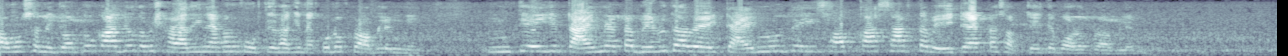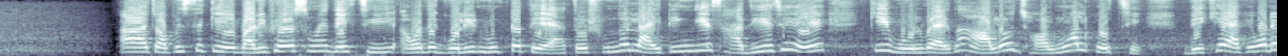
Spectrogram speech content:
সমস্যা নেই। যত কাজ হোক, আমি সারাদিন এখন করতে থাকি না, কোনো প্রবলেম নেই। কিন্তু এই যে টাইমে একটা বেরোতে হবে, এই টাইমের মধ্যে এই সব কাজ সারতে হবে, এইটা একটা সবচাইতে বড় প্রবলেম আজ অফিস থেকে বাড়ি ফেরার সময় দেখছি আমাদের গলির মুখটাতে এত সুন্দর লাইটিং দিয়ে সাজিয়েছে, কি বলব, একদম আলো ঝলমল করছে। দেখে একেবারে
